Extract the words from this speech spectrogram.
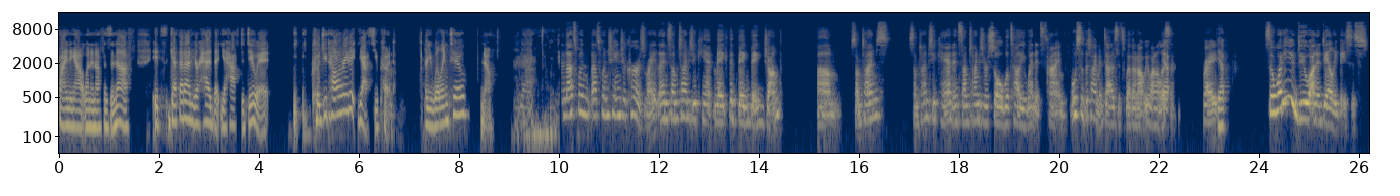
finding out when enough is enough. It's get that out of your head that you have to do it. Could you tolerate it? Yes, you could. Are you willing to? No. Yeah. And that's when that's when change occurs, right? And sometimes you can't make the big big jump. Um sometimes sometimes you can and sometimes your soul will tell you when it's time. Most of the time it does. It's whether or not we want to listen. Yep. Right? Yep. So what do you do on a daily basis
